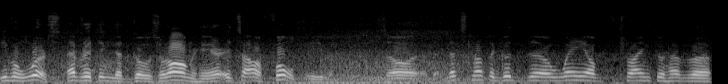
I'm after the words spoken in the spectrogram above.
even worse. Everything that goes wrong here, it's our fault even. So that's not a good uh, way of trying to have a,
